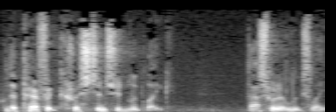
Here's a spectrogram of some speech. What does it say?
What the perfect Christian should look like? That's what it looks like.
